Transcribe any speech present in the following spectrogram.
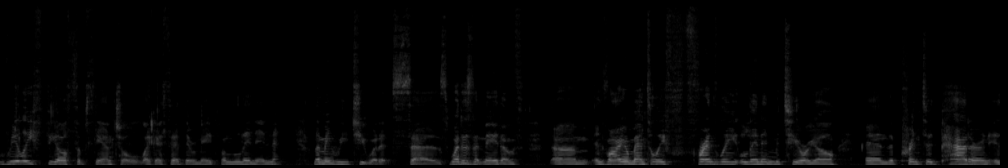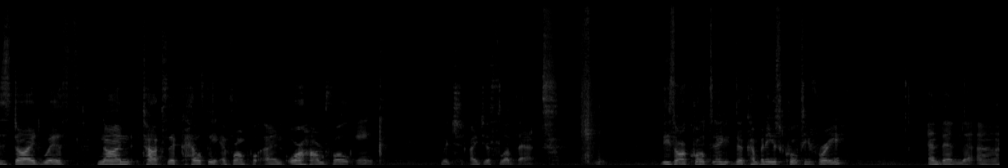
really feel substantial. Like I said, they're made from linen. Let me read you what it says. What is it made of? Um, environmentally friendly linen material. And the printed pattern is dyed with non-toxic, healthy, and, harmful, and or harmful ink, which I just love that. These are cruelty, the company is cruelty free. And then the, uh,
